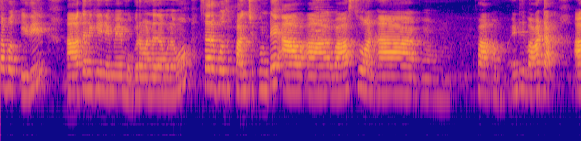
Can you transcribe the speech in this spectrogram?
సపోజ్ ఇది. అతనికి మేము ముగ్గురం అన్నదమ్ములము. సపోజ్ పంచుకుంటే ఆ ఆ వాస్తు ఏంటి ఏంటిది వాటా. ఆ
